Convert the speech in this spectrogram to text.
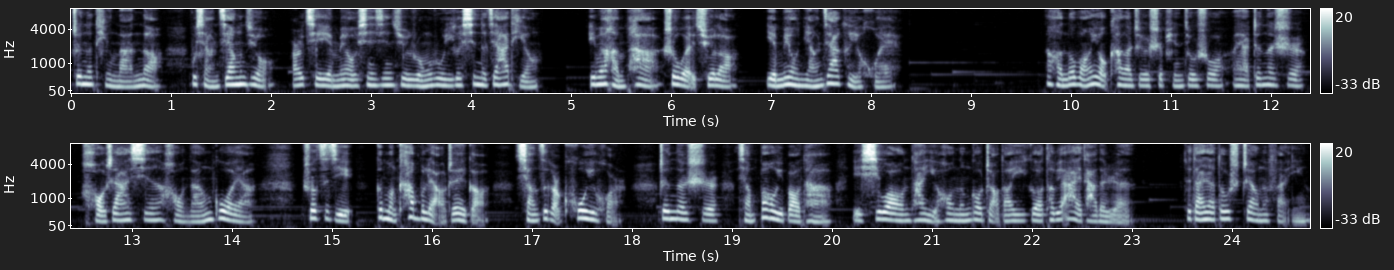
真的挺难的，不想将就，而且也没有信心去融入一个新的家庭，因为很怕受委屈了，也没有娘家可以回。那很多网友看了这个视频就说：“哎呀，真的是好扎心，好难过呀！说自己根本看不了这个，想自个儿哭一会儿，真的是想抱一抱他，也希望他以后能够找到一个特别爱他的人。”对大家都是这样的反应。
